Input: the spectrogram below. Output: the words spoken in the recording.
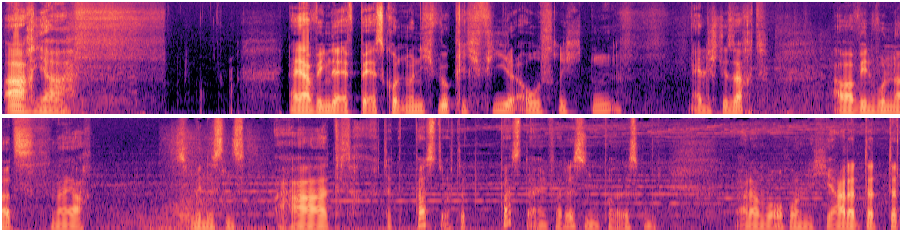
Ach ja. Naja, wegen der FPS konnten wir nicht wirklich viel ausrichten. Ehrlich gesagt. Aber wen wundert's? Naja. Zumindestens. Ah, das, das passt doch. Das passt einfach. Das ist super. Das ist gut. Ja, da haben wir auch ordentlich. Ja, das, das, das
